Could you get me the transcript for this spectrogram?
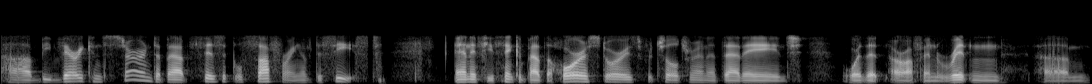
uh, be very concerned about physical suffering of deceased. And if you think about the horror stories for children at that age, or that are often written um,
